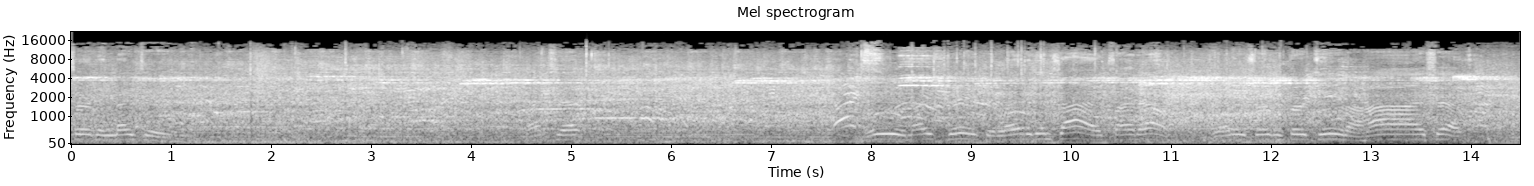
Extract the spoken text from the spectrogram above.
Serving 19. That's it. Dink. It landed inside, side out. 20 serving 13, a high set.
